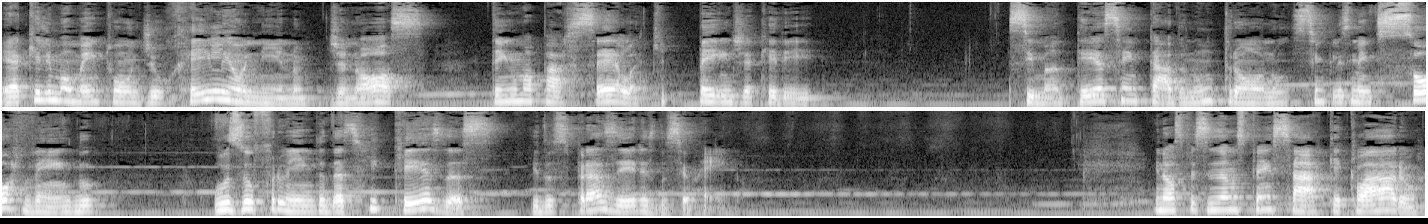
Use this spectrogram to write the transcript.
É aquele momento onde o rei leonino de nós tem uma parcela que pende a querer se manter assentado num trono, simplesmente sorvendo, usufruindo das riquezas e dos prazeres do seu reino. E nós precisamos pensar que, claro,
